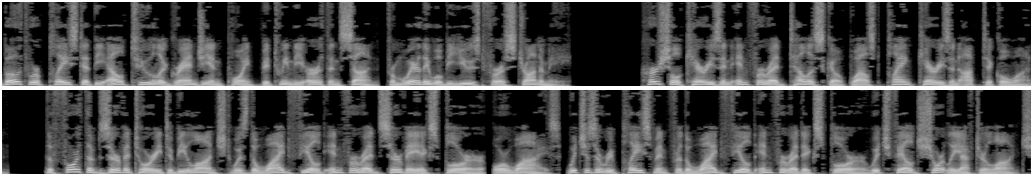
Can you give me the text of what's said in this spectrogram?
Both were placed at the L2 Lagrangian point between the Earth and Sun, from where they will be used for astronomy. Herschel carries an infrared telescope whilst Planck carries an optical one. The fourth observatory to be launched was the Wide Field Infrared Survey Explorer, or WISE, which is a replacement for the Wide Field Infrared Explorer which failed shortly after launch.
